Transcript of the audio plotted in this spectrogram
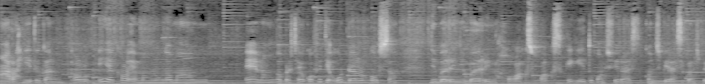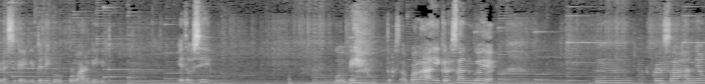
marah gitu kan. Kalau iya kalau emang lu nggak mau eh, emang nggak percaya covid ya udah lu nggak usah nyebarin nyebarin hoax hoax kayak gitu konspirasi konspirasi konspirasi kayak gitu di grup keluarga gitu itu sih. Gue bingung. Terus apa lagi keresahan gue ya? Hmm, keresahan yang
